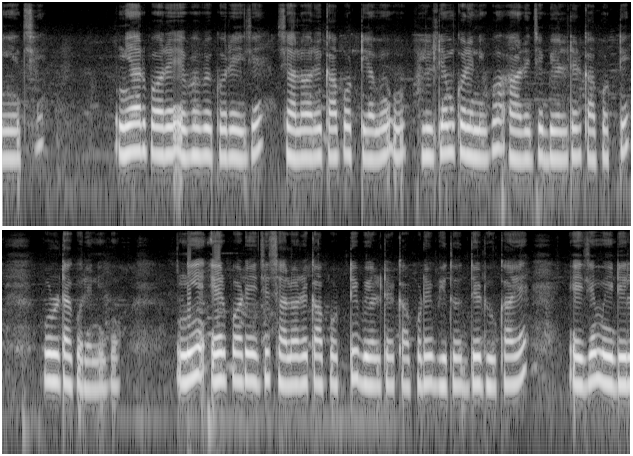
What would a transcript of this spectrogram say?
নিয়েছি। নেওয়ার পরে এভাবে করে এই যে সালোয়ারের কাপড়টি আমি ফিলটেম করে নিব আর এই যে বেল্টের কাপড়টি উল্টা করে নিব। নিয়ে এরপরে এই যে সালোয়ারের কাপড়টি বেল্টের কাপড়ের ভিতর দিয়ে ঢুকায়ে এই যে মিডিল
